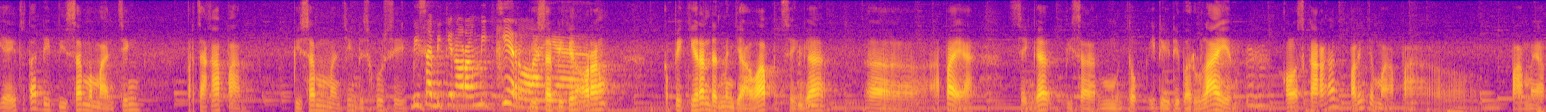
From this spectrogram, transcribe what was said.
ya itu tadi bisa memancing percakapan bisa memancing diskusi Bisa bikin orang mikir lah bisa ya. bikin orang kepikiran dan menjawab sehingga eh, apa ya sehingga bisa membentuk ide-ide baru lain. Kalau sekarang kan paling cuma apa eh, pamer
